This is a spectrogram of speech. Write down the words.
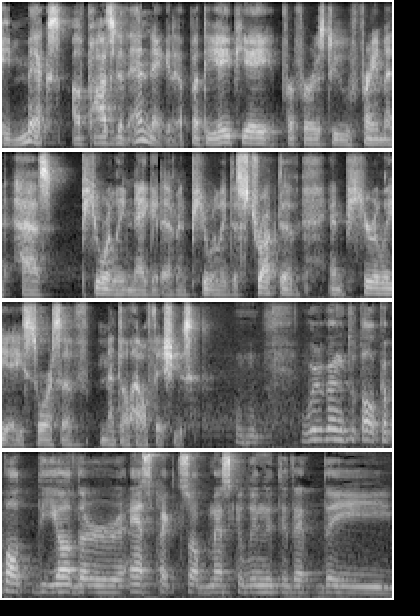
a mix of positive and negative but the apa prefers to frame it as purely negative and purely destructive and purely a source of mental health issues Mm-hmm. We're going to talk about the other aspects of masculinity that they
